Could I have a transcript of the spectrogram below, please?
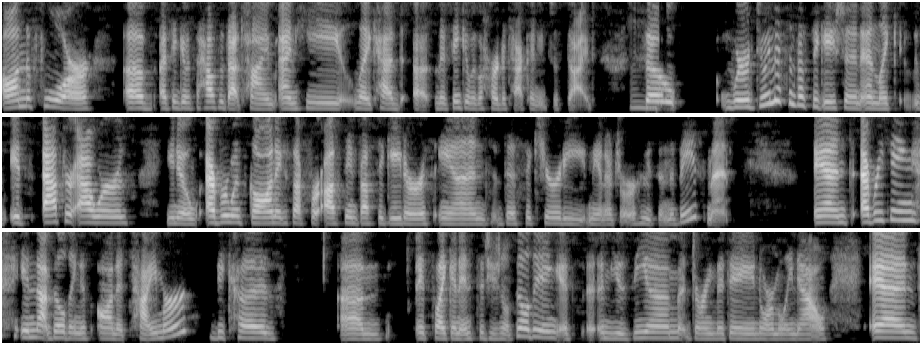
on the floor of, I think it was the house at that time, and he like had, uh, I think it was a heart attack, and he just died. Mm-hmm. So we're doing this investigation, and like it's after hours. You know, everyone's gone except for us, the investigators, and the security manager who's in the basement. And everything in that building is on a timer because um, it's like an institutional building, it's a museum during the day normally now. And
